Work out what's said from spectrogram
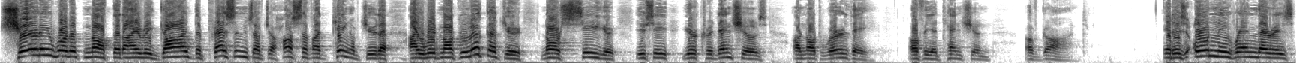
surely were it not that I regard the presence of Jehoshaphat, king of Judah, I would not look at you nor see you. You see, your credentials are not worthy of the attention of God. It is only when there is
